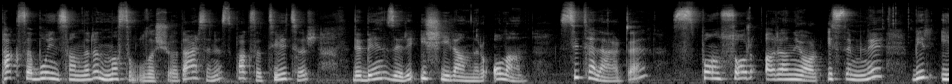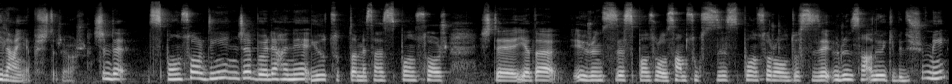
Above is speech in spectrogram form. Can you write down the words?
Paxa bu insanlara nasıl ulaşıyor derseniz Paxa Twitter ve benzeri iş ilanları olan sitelerde sponsor aranıyor isimli bir ilan yapıştırıyor. Şimdi sponsor deyince böyle hani YouTube'da mesela sponsor işte ya da ürün size sponsor oldu, Samsung size sponsor oldu, size ürün sağlıyor gibi düşünmeyin.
